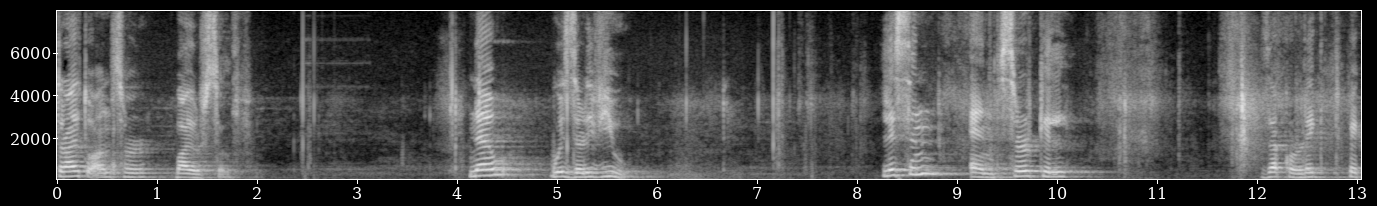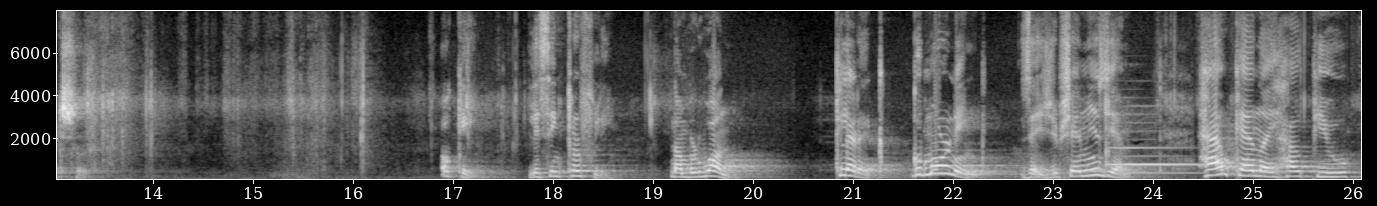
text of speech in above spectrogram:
Try to answer by yourself. Now with the review. Listen and circle the correct picture. Okay, listen carefully. Number one, cleric. Good morning. The Egyptian Museum. How can I help you?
